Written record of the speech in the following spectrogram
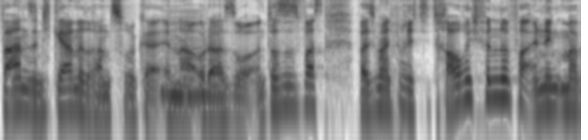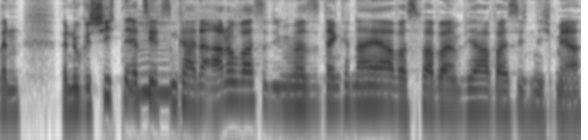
wahnsinnig gerne dran zurückerinnere oder so. Und das ist was, was ich manchmal richtig traurig finde, vor allen Dingen immer, wenn, wenn du Geschichten erzählst und keine Ahnung was und ich immer so denke, naja, was war beim, ja, weiß ich nicht mehr.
